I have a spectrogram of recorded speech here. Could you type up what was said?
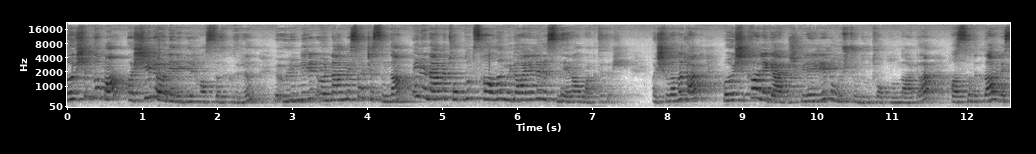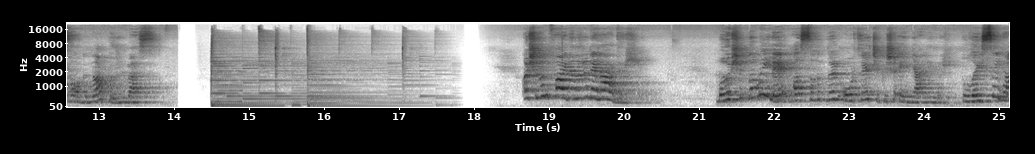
Bağışıklama, aşıyla önlenebilir hastalıkların ve ölümlerin önlenmesi açısından en önemli toplum sağlığı müdahaleler arasında yer almaktadır. Aşılanarak bağışık hale gelmiş bireylerin oluşturduğu toplumlarda hastalıklar ve salgınlar görülmez. Aşının faydaları nelerdir? Bağışıklama ile hastalıkların ortaya çıkışı engellenir. Dolayısıyla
